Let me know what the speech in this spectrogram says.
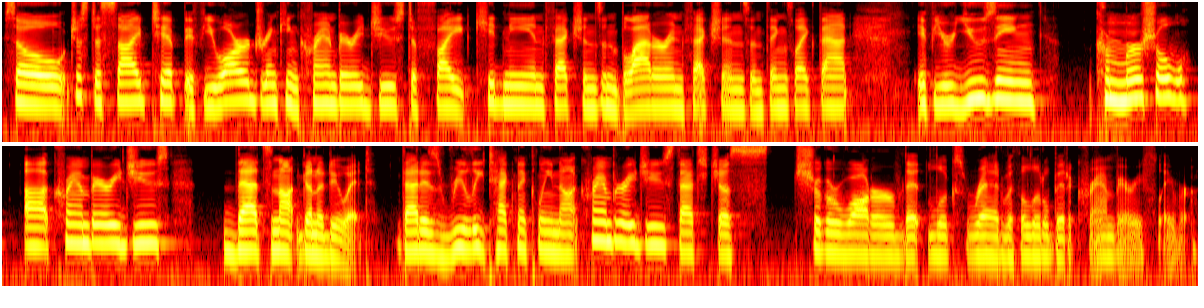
So, just a side tip if you are drinking cranberry juice to fight kidney infections and bladder infections and things like that, if you're using commercial uh, cranberry juice, that's not going to do it. That is really technically not cranberry juice. That's just sugar water that looks red with a little bit of cranberry flavor.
